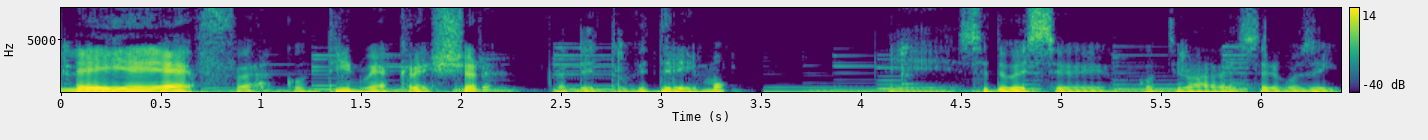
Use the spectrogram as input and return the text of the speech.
l'AAF continui a crescere, ho detto vedremo. e se dovesse continuare ad essere così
